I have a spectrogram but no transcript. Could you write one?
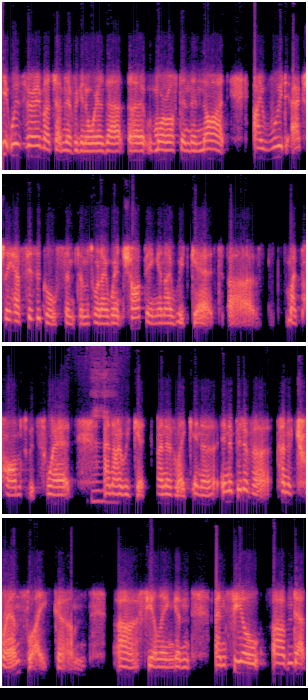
It was very much, I'm never going to wear that uh, more often than not. I would actually have physical symptoms when I went shopping, and I would get uh, my palms would sweat, mm-hmm. and I would get kind of like in a in a bit of a kind of trance like um, uh, feeling, and and feel um, that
